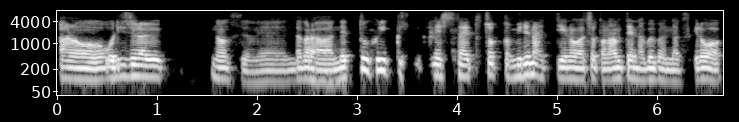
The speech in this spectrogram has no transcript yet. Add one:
あの、オリジナルなんですよね。だから、はいネットフリックスに加入しないとちょっと見れないっていうのがちょっと難点な部分なんですけど、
